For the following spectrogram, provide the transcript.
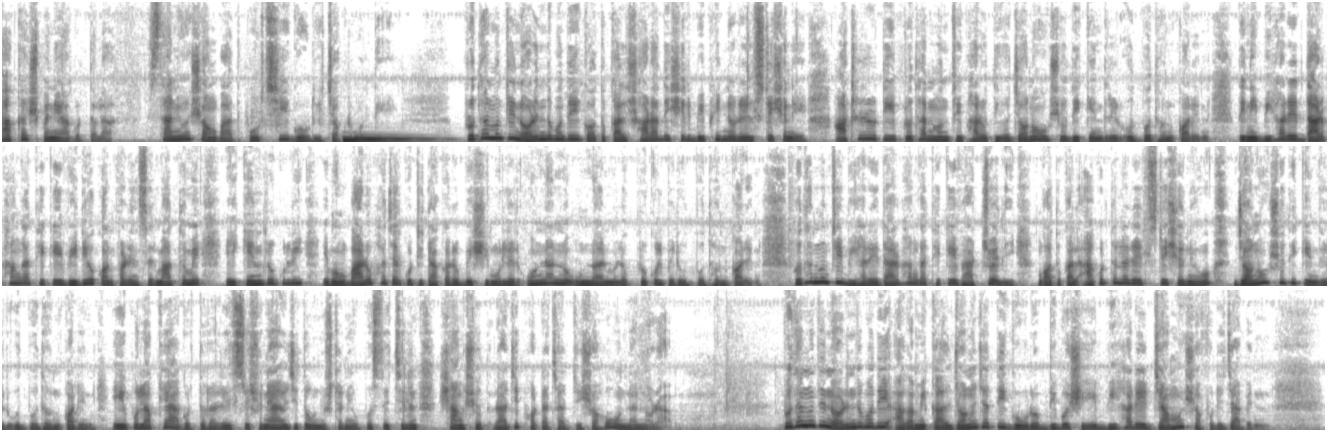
আকাশবাণী আগরতলা। স্থানীয় সংবাদ পড়ছি গৌরী চক্রবর্তী। প্রধানমন্ত্রী নরেন্দ্র মোদী গতকাল সারা দেশের বিভিন্ন রেল স্টেশনে আঠারোটি প্রধানমন্ত্রী ভারতীয় জনঔষধি কেন্দ্রের উদ্বোধন করেন। তিনি বিহারের দ্বারভাঙ্গা থেকে ভিডিও কনফারেন্সের মাধ্যমে এই কেন্দ্রগুলি এবং বারো হাজার কোটি টাকারও বেশি মূল্যের অন্যান্য উন্নয়নমূলক প্রকল্পের উদ্বোধন করেন। প্রধানমন্ত্রী বিহারের দ্বারভাঙ্গা থেকে ভার্চুয়ালি গতকাল আগরতলা রেল স্টেশনেও জনঔষধি কেন্দ্রের উদ্বোধন করেন। এই উপলক্ষে আগরতলা রেল স্টেশনে আয়োজিত অনুষ্ঠানে উপস্থিত ছিলেন সাংসদ রাজীব ভট্টাচার্য সহ অন্যান্যরা। প্রধানমন্ত্রী নরেন্দ্র মোদী আগামীকাল জনজাতি গৌরব দিবসে বিহারের জামুই সফরে যাবেন।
